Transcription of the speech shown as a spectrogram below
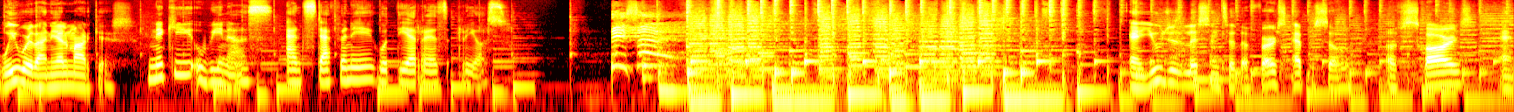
We were Daniel Marquez, Nikki Ubinas, and Stephanie Gutierrez Rios. And you just listened to the first episode of Scars and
